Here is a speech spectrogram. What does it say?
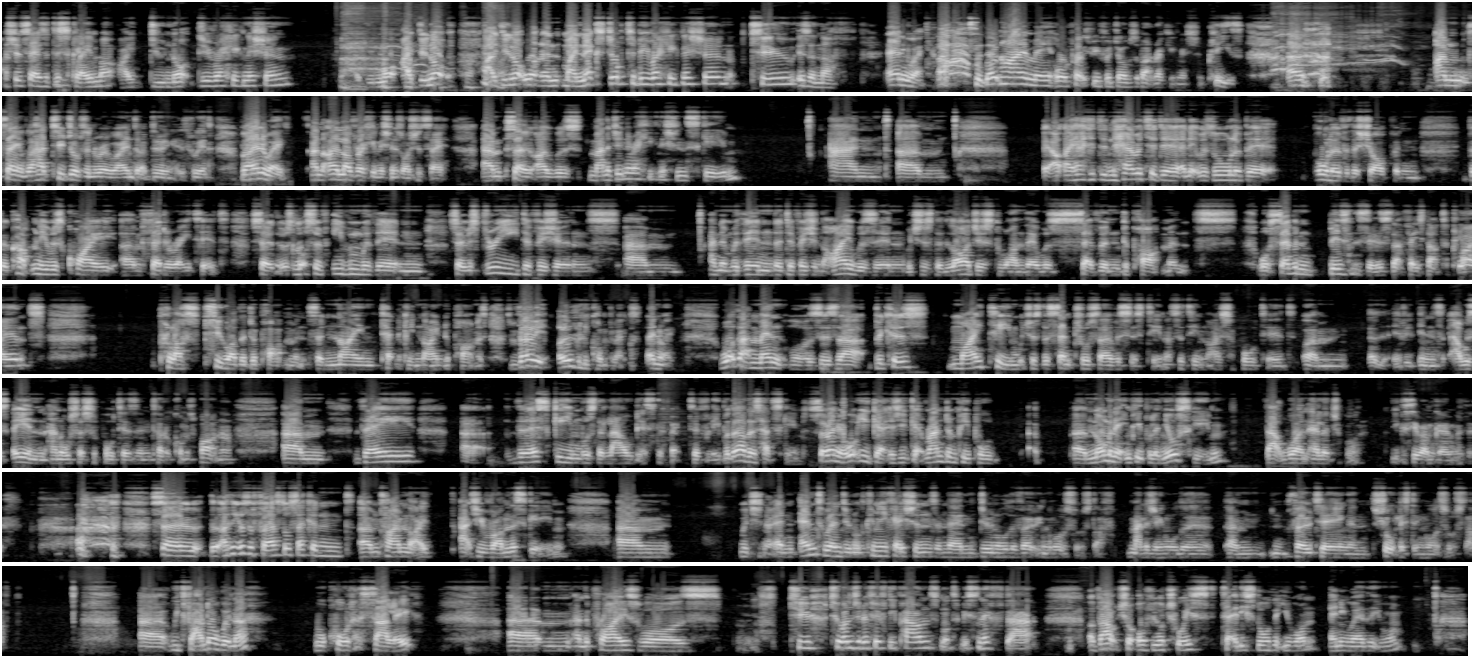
I should say as a disclaimer, I do not do recognition. I do not. I do not. I do not want an, my next job to be recognition. Two is enough. Anyway, so don't hire me or approach me for jobs about recognition, please. Uh, I'm saying well, I had two jobs in a row where I ended up doing it. It's weird, but anyway, and I love recognition, as well, I should say. Um, so I was managing the recognition scheme, and um, I had inherited it, and it was all a bit all over the shop, and the company was quite um, federated. So there was lots of even within. So it was three divisions, um, and then within the division that I was in, which is the largest one, there was seven departments or seven businesses that faced out to clients. Plus two other departments, so nine, technically nine departments. It's very overly complex. Anyway, what that meant was is that because my team, which is the central services team, that's the team that I supported. Um, in, I was in and also supported as an telecoms partner. Um, they uh, their scheme was the loudest, effectively, but the others had schemes. So anyway, what you get is you get random people uh, uh, nominating people in your scheme that weren't eligible. You can see where I'm going with this. so the, I think it was the first or second um, time that I actually run the scheme. Um, which you know, and end to end doing all the communications and then doing all the voting and all that sort of stuff, managing all the um, voting and shortlisting all that sort of stuff. Uh, we found our winner. We'll call her Sally, um, and the prize was two two hundred and fifty pounds, not to be sniffed at, a voucher of your choice to any store that you want, anywhere that you want,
